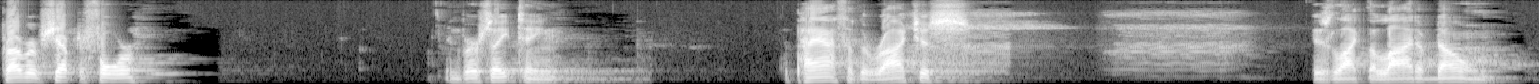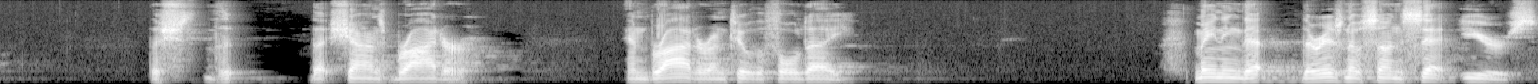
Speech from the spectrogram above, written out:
Proverbs chapter 4, in verse 18. The path of the righteous is like the light of dawn the, the, that shines brighter and brighter until the full day. Meaning that there is no sunset years.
